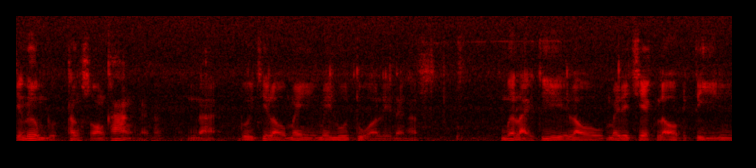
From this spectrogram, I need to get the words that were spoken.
จะเริ่มหลุดทั้งสองข้างนะครับนะโดยที่เราไม่ไม่รู้ตัวเลยนะครับ เมื่อไหร่ที่เราไม่ได้เช็คเราเอาไปตีนี่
